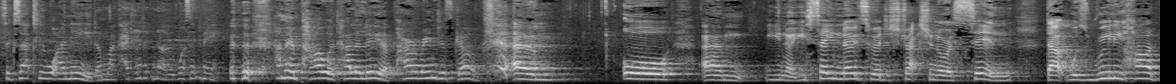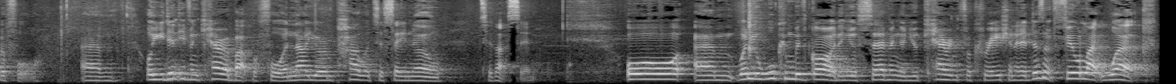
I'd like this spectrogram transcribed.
It's exactly what I need. I'm like, I didn't know, it wasn't me. I'm empowered, hallelujah. Power Rangers go. Um, or um, you know you say no to a distraction or a sin that was really hard before um, or you didn't even care about before and now you're empowered to say no to that sin or um, when you're walking with god and you're serving and you're caring for creation and it doesn't feel like work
